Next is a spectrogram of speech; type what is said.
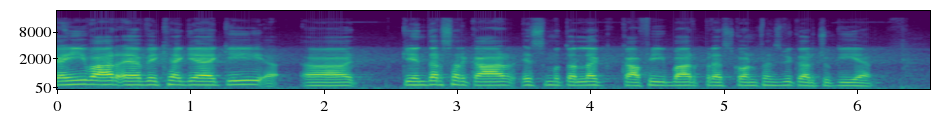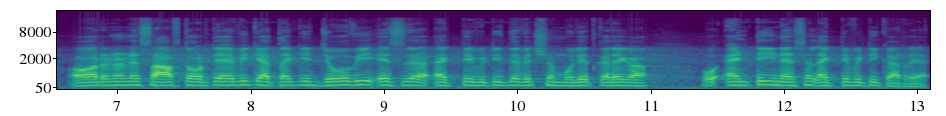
ਕਈ ਵਾਰ ਇਹ ਵੇਖਿਆ ਗਿਆ ਹੈ ਕਿ ਕੇਂਦਰ ਸਰਕਾਰ ਇਸ ਮੁਤਲਕ ਕਾਫੀ ਵਾਰ ਪ੍ਰੈਸ ਕਾਨਫਰੰਸ ਵੀ ਕਰ ਚੁੱਕੀ ਹੈ ਔਰ ਉਹਨਾਂ ਨੇ ਸਾਫ਼ ਤੌਰ ਤੇ ਇਹ ਵੀ ਕਹਿਤਾ ਕਿ ਜੋ ਵੀ ਇਸ ਐਕਟੀਵਿਟੀ ਦੇ ਵਿੱਚ ਸ਼ਮੂਲੀਅਤ ਕਰੇਗਾ ਉਹ ਐਂਟੀ ਨੈਸ਼ਨਲ ਐਕਟੀਵਿਟੀ ਕਰ ਰਿਹਾ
